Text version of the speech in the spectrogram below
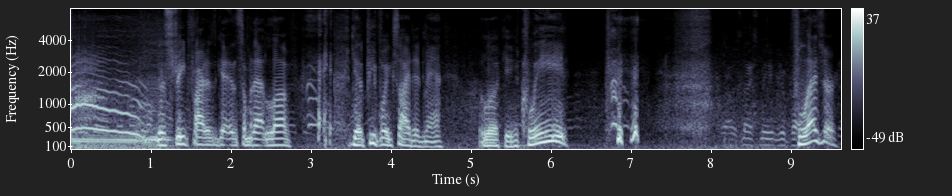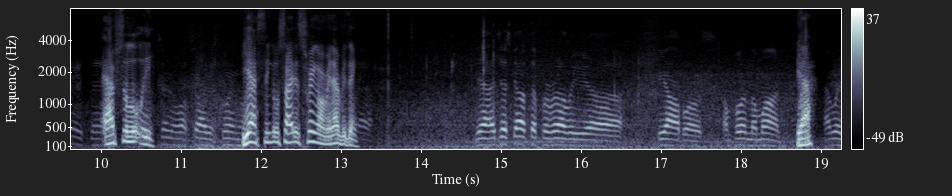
The Street Fighter's getting some of that love. Get people excited, man. Looking clean. Was nice you. Pleasure. Safe. Absolutely. Swing. Yeah, single-sided swing arm and everything. Yeah, I just got the Pirelli uh, Diablos. I'm putting them on. Yeah, What,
